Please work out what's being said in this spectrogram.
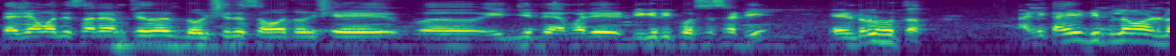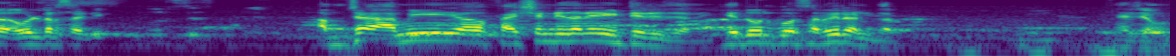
त्याच्यामध्ये सर आमचे दोनशे ते सव्वा दोनशे इंजिनियर म्हणजे डिग्री कोर्सेससाठी एनरोल होतात. आणि काही डिप्लोमा होल्डरसाठी आमच्या आम्ही फॅशन डिझाईन आणि इंटेरियर डिझाईन हे दोन कोर्स आम्ही रन करतो. ह्याच्यावर.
